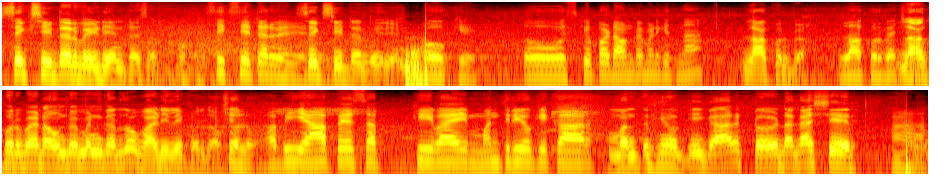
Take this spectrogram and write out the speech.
six seater variant है sir six seater variant six seater variant okay. तो इसके ऊपर डाउन पेमेंट कितना लाख रुपया। लाख रुपए लाख रुपया डाउन पेमेंट कर दो गाड़ी लेकर जाओ। चलो अभी यहाँ पे सबकी भाई मंत्रियों की कार। मंत्रियों की कार टोयोटा का शेर। हाँ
